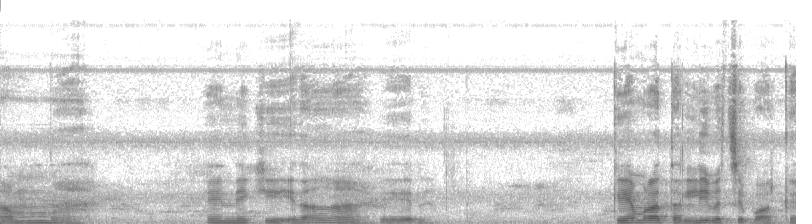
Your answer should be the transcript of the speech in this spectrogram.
நம்ம இன்னைக்கு தான் வேறு கேமரா தள்ளி வச்சு பார்க்க.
